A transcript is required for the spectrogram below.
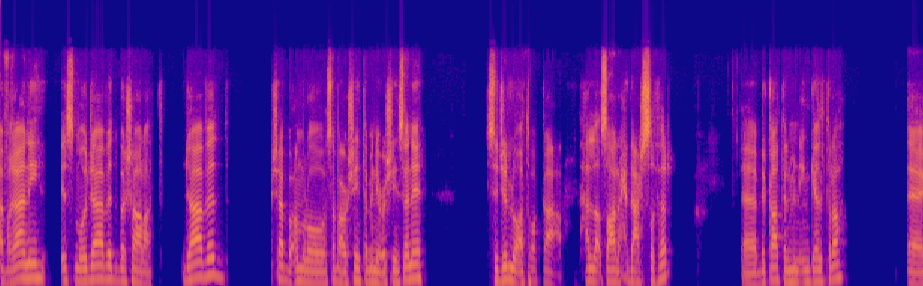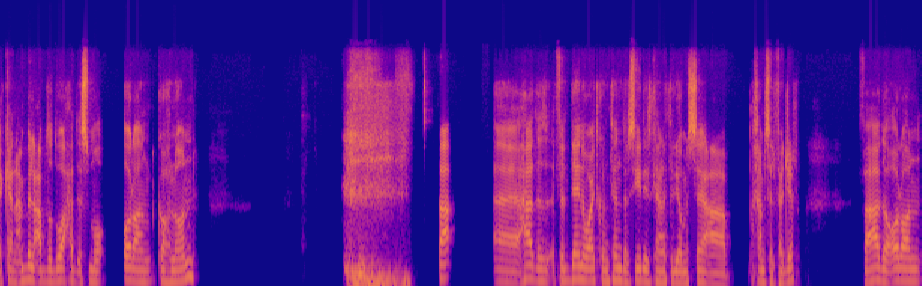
أفغاني اسمه جافد بشارات. جافد شاب عمره 27 28 سنة. سجله أتوقع هلأ صار 11 صفر آه، بقاتل من إنجلترا آه، كان عم بيلعب ضد واحد اسمه أوران كوهلون. ف آه، هذا في الدينا وايت Contender Series كانت اليوم الساعة 5 الفجر. فهذا أوران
